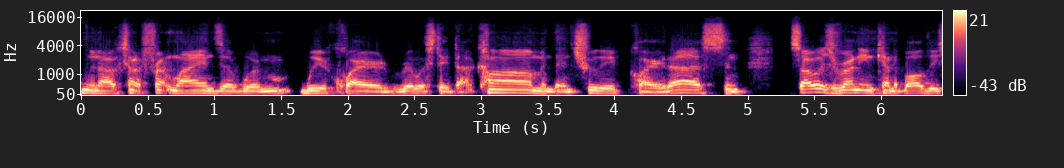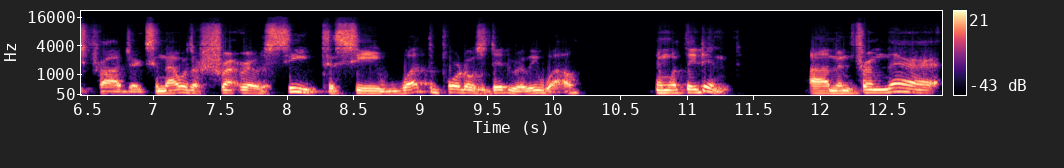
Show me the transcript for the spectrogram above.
you know, I was kind of front lines of when we acquired realestate.com and then Trulia acquired us. And so I was running kind of all these projects and that was a front row seat to see what the portals did really well and what they didn't. Um, and from there,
